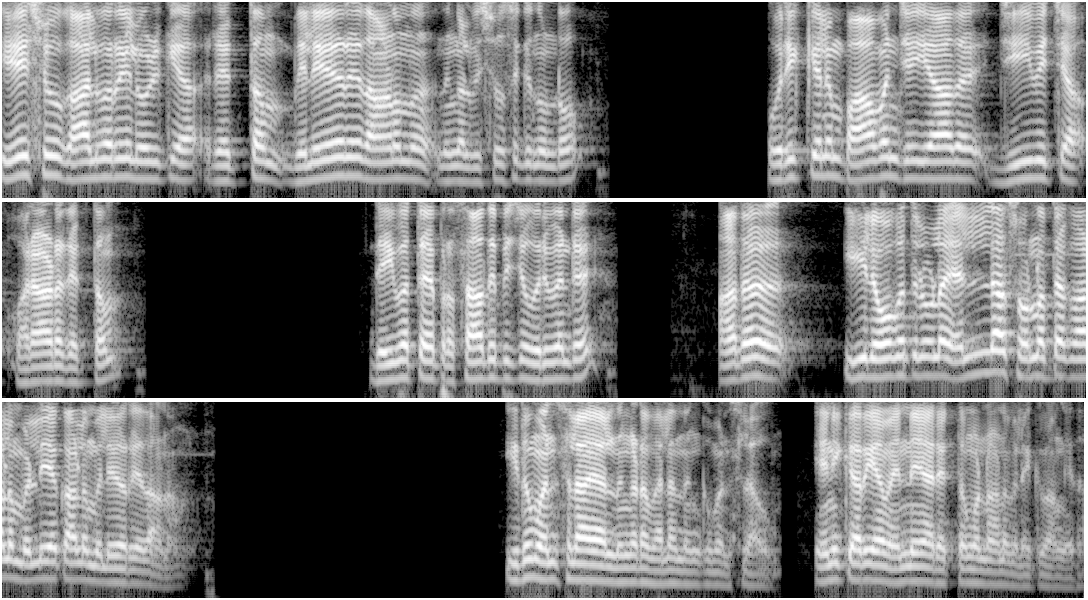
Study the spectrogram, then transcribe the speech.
യേശു കാൽവറിയിൽ ഒഴുക്കിയ രക്തം വിലയേറിയതാണെന്ന് നിങ്ങൾ വിശ്വസിക്കുന്നുണ്ടോ? ഒരിക്കലും പാപം ചെയ്യാതെ ജീവിച്ച ഒരാളുടെ രക്തം. ദൈവത്തെ പ്രസാദിപ്പിച്ച ഒരുവന്റെ അത് ഈ ലോകത്തിലുള്ള എല്ലാ സ്വർണത്തെക്കാളും വെള്ളിയേക്കാളും വിലയേറിയതാണ്. ഇത് മനസ്സിലായാൽ നിങ്ങളുടെ വില നിങ്ങൾക്ക് മനസ്സിലാവും. എനിക്കറിയാം എന്നെ ആ രക്തം കൊണ്ടാണ് വിലയ്ക്ക് വാങ്ങിയത്.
